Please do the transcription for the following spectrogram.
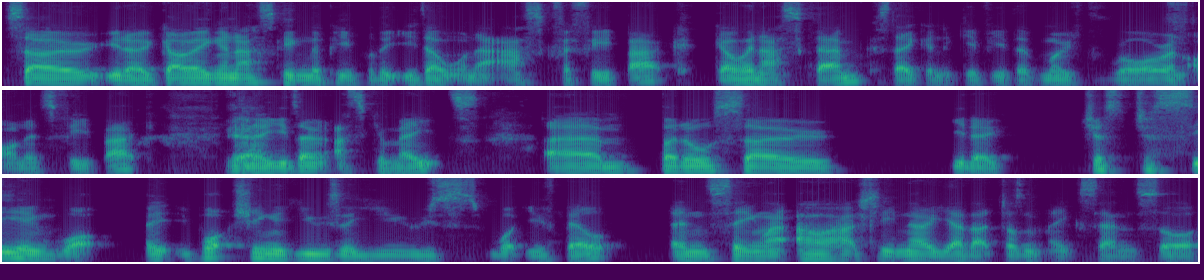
So, you know, going and asking the people that you don't want to ask for feedback, go and ask them because they're going to give you the most raw and honest feedback. Yeah. You know, you don't ask your mates. Um, but also, you know, just just seeing what uh, watching a user use what you've built and seeing like, oh, actually, no, yeah, that doesn't make sense. Or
